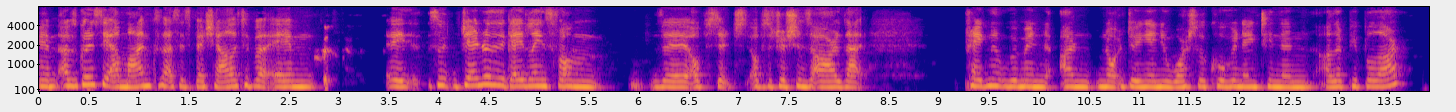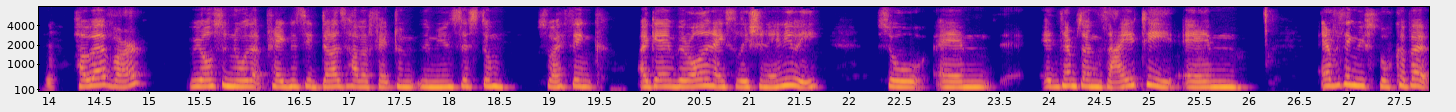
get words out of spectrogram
Um, I was going to say Aman because that's his speciality, but um, uh, so generally the guidelines from the obstet- obstetricians are that pregnant women are not doing any worse with COVID 19 than other people are. Mhm. However, we also know that pregnancy does have effect on the immune system. So I think, again, we're all in isolation anyway. So um, in terms of anxiety, um, everything we've spoke about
